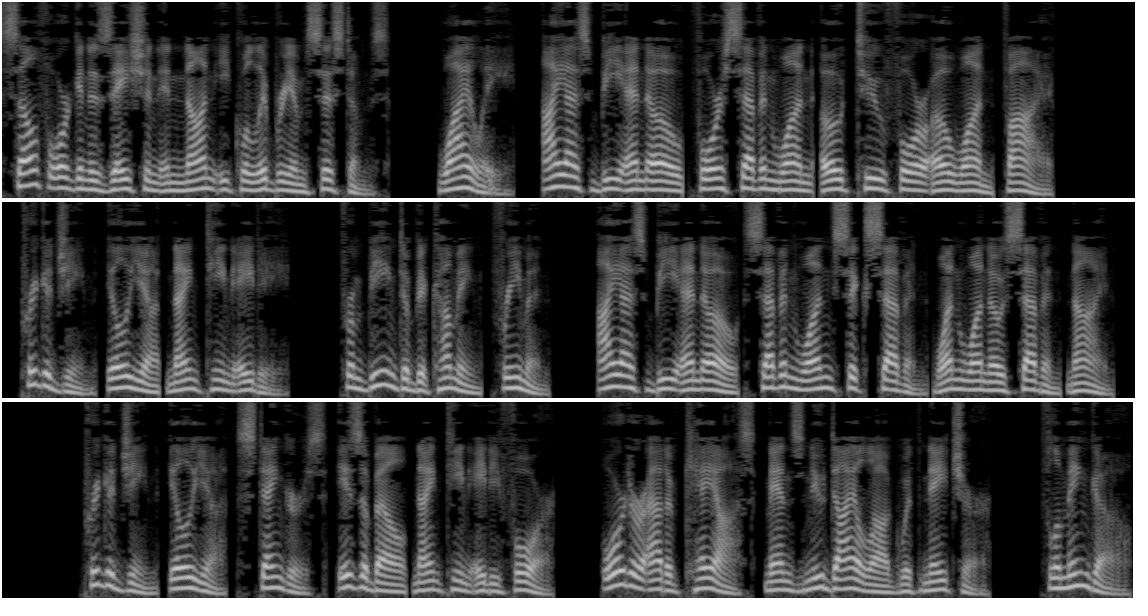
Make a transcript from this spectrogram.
Self-Organization in Non-Equilibrium Systems. Wiley. ISBN 0-471-02401-5. Prigogine, Ilya 1980. From Being to Becoming, Freeman. ISBN 0-7167-1107-9. Prigogine, Ilya, Stengers, Isabelle 1984. Order Out of Chaos, Man's New Dialogue with Nature. Flamingo.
